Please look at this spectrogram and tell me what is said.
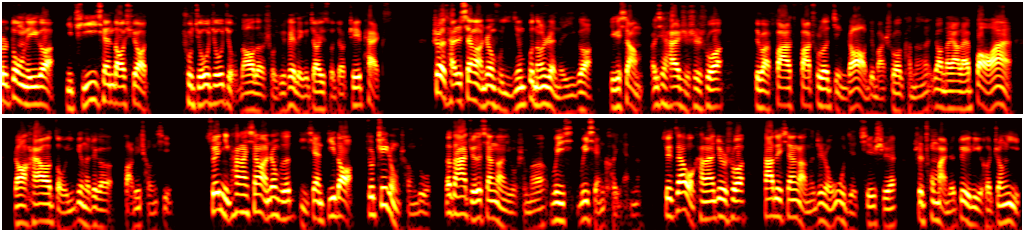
就是动了一个你提一千刀需要出九九九刀的手续费的一个交易所，叫 JPEX，这才是香港政府已经不能忍的一个一个项目，而且还只是说。对吧？发发出了警告，对吧？说可能让大家来报案，然后还要走一定的这个法律程序。所以你看看香港政府的底线低到就这种程度，那大家觉得香港有什么危危险可言呢？所以在我看来，就是说大家对香港的这种误解其实是充满着对立和争议，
